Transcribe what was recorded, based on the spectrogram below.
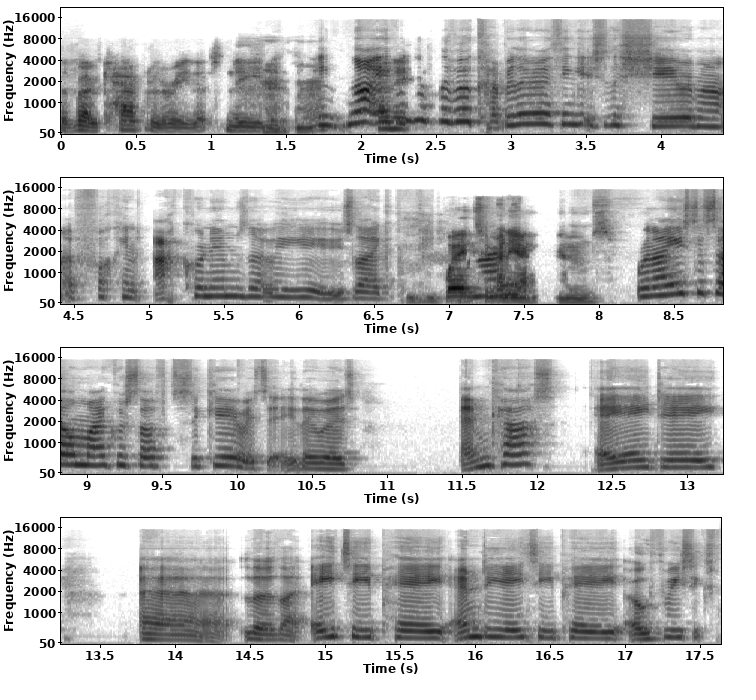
the vocabulary that's needed. Mhm. It's not And even it- just the vocabulary. I think it's the sheer amount of fucking acronyms that we use. Like Way too many acronyms. when I used to sell Microsoft security, there was MCAS, AAD, uh, there's like ATP, MDATP, O365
